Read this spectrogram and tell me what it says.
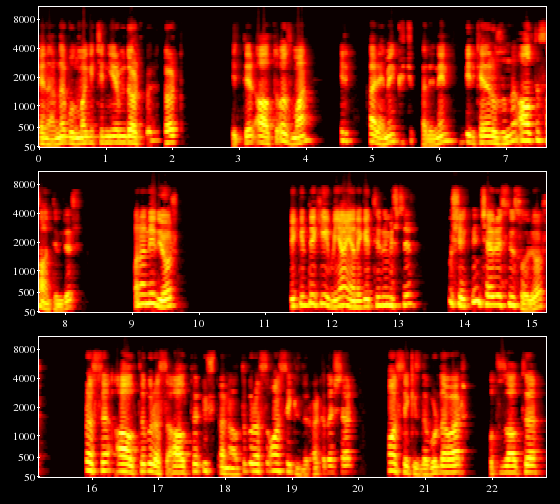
kenarını bulmak için 24 bölü 4 eşittir 6. O zaman bir karemin küçük karenin bir kenar uzunluğu 6 santimdir. Bana ne diyor? Şekildeki gibi yan yana getirilmiştir. Bu şeklin çevresini soruyor. Burası 6, burası 6, 3 tane 6, burası 18'dir arkadaşlar. 18 de burada var. 36,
